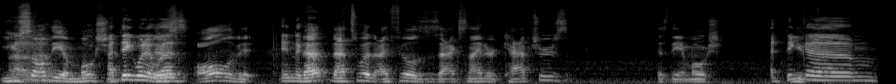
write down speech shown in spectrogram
you saw know. the emotion. I think what it There's was- all of it. In the, That that's what I feel Zack Snyder captures, is the emotion. I think you- um.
